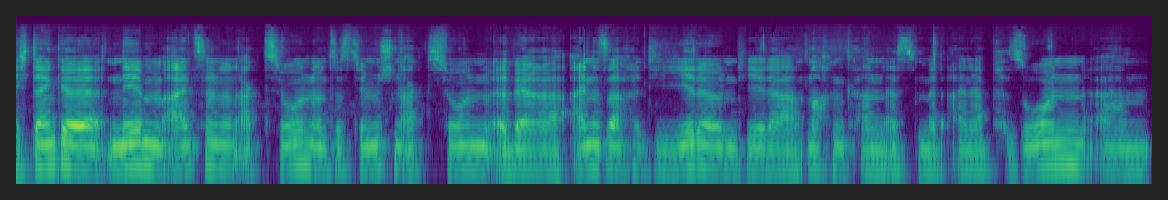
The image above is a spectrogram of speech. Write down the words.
Ich denke, neben einzelnen Aktionen und systemischen Aktionen äh, wäre eine Sache, die jede und jeder machen kann, ist mit einer Person, ähm,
